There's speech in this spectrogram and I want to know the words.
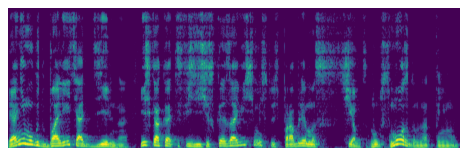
и они могут болеть отдельно. Есть какая-то физическая зависимость, то есть проблема с чем-то, ну, с мозгом, надо понимать.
